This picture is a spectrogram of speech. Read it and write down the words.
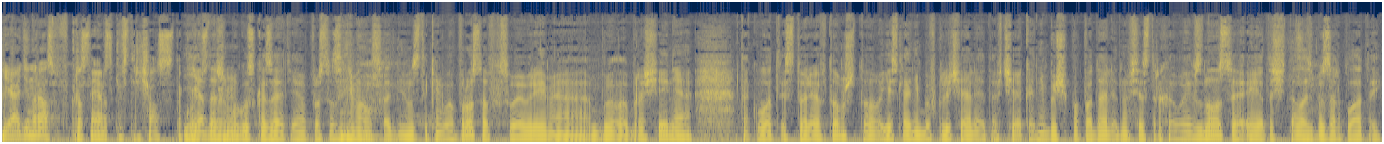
Я один раз в Красноярске встречался с такой Я историей. даже могу сказать, я просто занимался одним из таких вопросов в свое время, было обращение. Так вот, история в том, что если они бы включали это в чек, они бы еще попадали на все страховые взносы, и это считалось бы зарплатой.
